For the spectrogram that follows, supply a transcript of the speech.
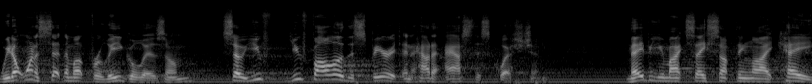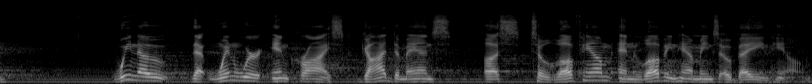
we don't want to set them up for legalism. So you you follow the spirit and how to ask this question. Maybe you might say something like, "Hey, we know that when we're in Christ, God demands us to love him and loving him means obeying him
